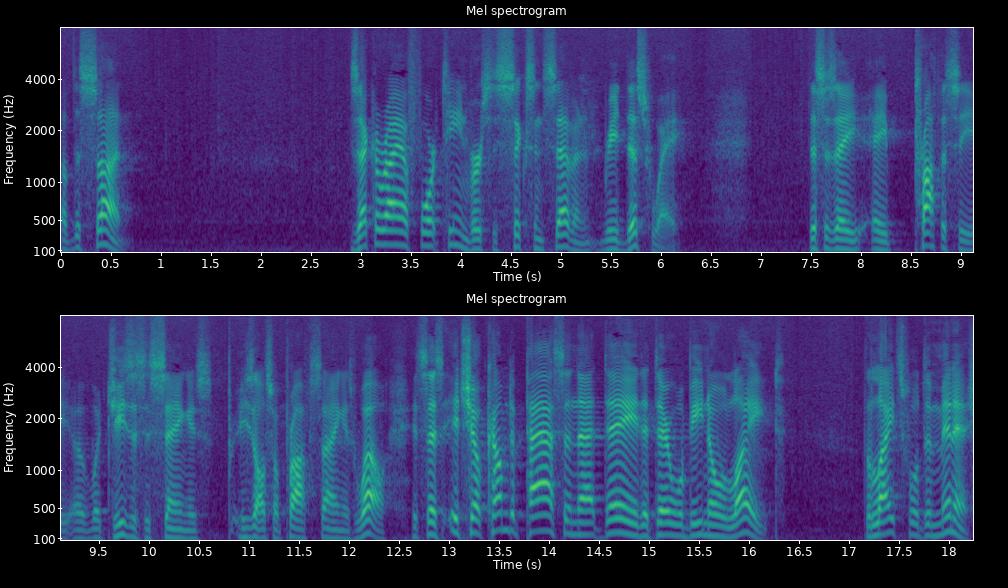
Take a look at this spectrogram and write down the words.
of the sun. Zechariah 14, verses 6 and 7 read this way. This is a, a prophecy of what Jesus is saying is he's also prophesying as well. It says, It shall come to pass in that day that there will be no light. The lights will diminish.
